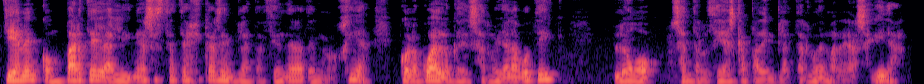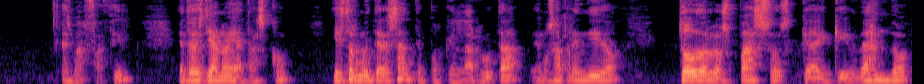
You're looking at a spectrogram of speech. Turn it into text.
tienen, comparten las líneas estratégicas de implantación de la tecnología, con lo cual lo que desarrolla la boutique, luego Santa Lucía es capaz de implantarlo de manera seguida. Es más fácil. Entonces ya no hay atasco. Y esto es muy interesante porque en la ruta hemos aprendido todos los pasos que hay que ir dando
